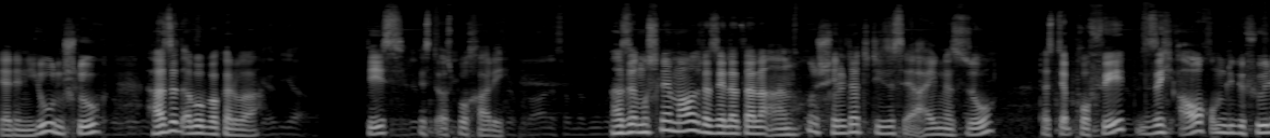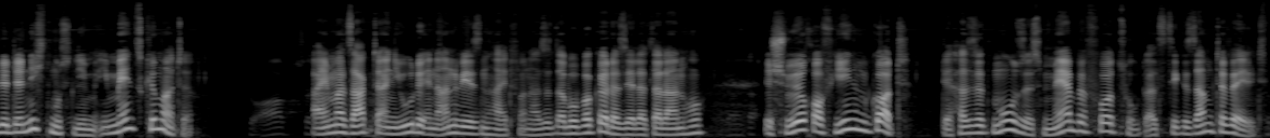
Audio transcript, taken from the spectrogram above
der den Juden schlug, Hazrat Abu Bakr war. Dies ist aus Bukhari. Hazrat Muslim Maud anhu schildert dieses Ereignis so, dass der Prophet sich auch um die Gefühle der Nichtmuslime immens kümmerte. Einmal sagte ein Jude in Anwesenheit von Hazrat Abu Bakr anhu, ich schwöre auf jenen Gott, der Hazrat Moses mehr bevorzugt als die gesamte Welt.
